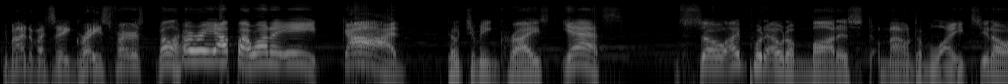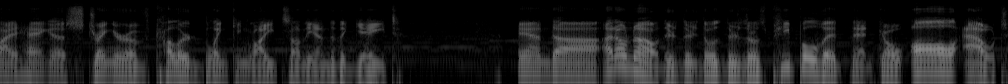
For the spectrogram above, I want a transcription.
Do you mind if I say grace first? Well, hurry up. I want to eat. God. Don't you mean Christ? Yes. So I put out a modest amount of lights. You know, I hang a stringer of colored blinking lights on the end of the gate. And uh, I don't know. There, there, those, there's those people that, that go all out,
